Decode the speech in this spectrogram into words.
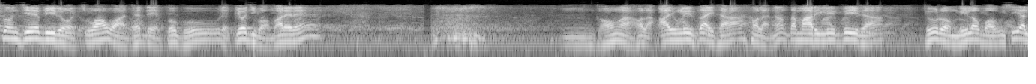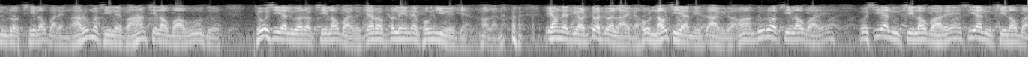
စွန်ကျဲပြီးတော့ကြွားဝါတတ်တဲ့ပုဂ္ဂိုလ်တဲ့ပြောကြည့်ပါဦးပါတယ်တဲ့อืมခေါင်းကဟုတ်လားအာယုံလေးစိုက်ထားဟုတ်လားနော်တမာရီလေးပေးထား တို့တော့မေးတော့ပါဘူးရှိရလူတော့ဖြေတော့ပါတယ်ငါတို့မဖြေလဲဘာမှဖြစ်တော့ပါဘူးဆိုတို့ရှိရလူကတော့ဖြေလောက်ပါဆိုကြတော့ပလင်နဲ့ဘုန်းကြီးပဲကြံဟုတ်လားနော်တယောက်နဲ့တယောက်တွတ်တွတ်လာတာဟိုနောက်ချီကနေစပြီးတော့အော်သူတော့ဖြေလောက်ပါတယ်ဟိုရှိရလူဖြေလောက်ပါတယ်ရှိရလူဖြေလောက်ပါ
